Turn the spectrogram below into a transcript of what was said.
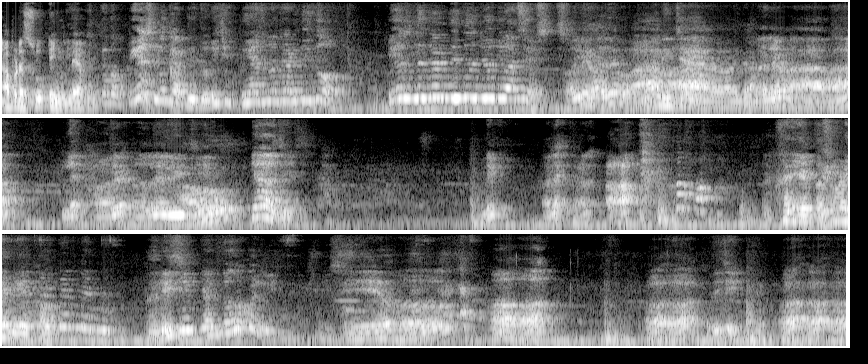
આપણે શૂટિંગ લેવું. પેસ લગાડી દીધો. રીચી પેસ લગાડી દીધો. પેસ લગાડી દીધો જો જો છે. અરે અરે વાહ નીચે. અરે વાહ વાહ. લે અરે અરે રીચી ક્યાં છે? અરે અરે આ. એક તો છોડી દે રીચી કેમ તો? શિવ હ હ હ હ રીચી હ હ હ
